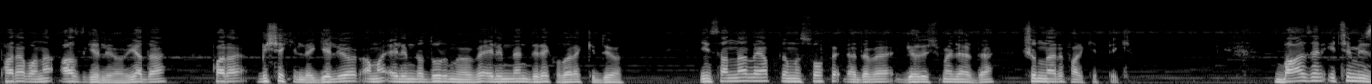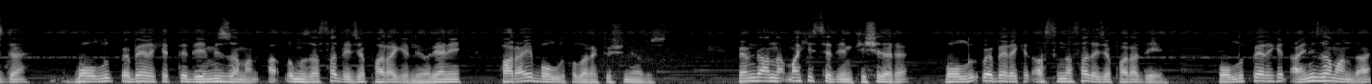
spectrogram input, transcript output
para bana az geliyor ya da para bir şekilde geliyor ama elimde durmuyor ve elimden direkt olarak gidiyor. İnsanlarla yaptığımız sohbetlerde ve görüşmelerde şunları fark ettik. Bazen içimizde bolluk ve bereket dediğimiz zaman aklımıza sadece para geliyor. Yani parayı bolluk olarak düşünüyoruz. Benim de anlatmak istediğim kişilere bolluk ve bereket aslında sadece para değil. Bolluk bereket aynı zamanda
